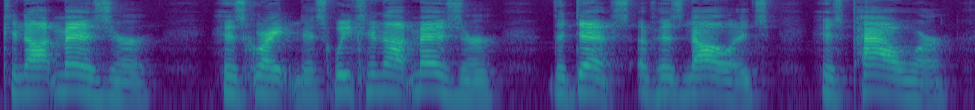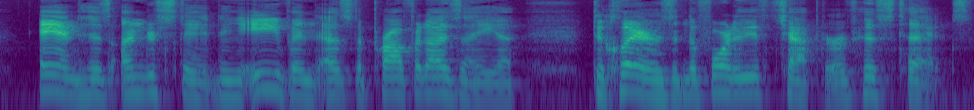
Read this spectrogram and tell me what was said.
cannot measure his greatness. We cannot measure the depths of his knowledge, his power, and his understanding, even as the prophet Isaiah declares in the 40th chapter of his text.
